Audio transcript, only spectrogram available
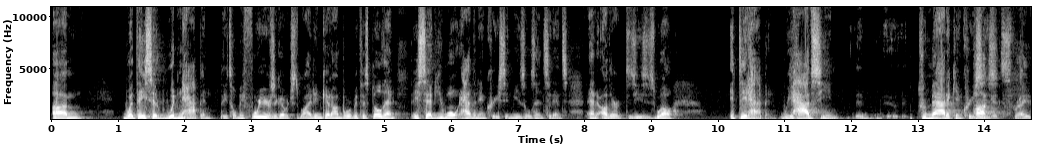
Um, what they said wouldn't happen, they told me four years ago, which is why I didn't get on board with this bill then. They said you won't have an increase in measles incidence and other diseases as well. It did happen. We have seen uh, dramatic increases. Pockets, right?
